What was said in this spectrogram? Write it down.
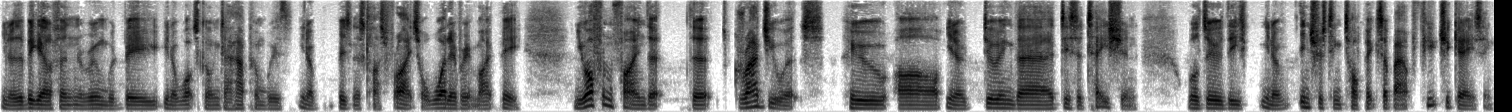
you know the big elephant in the room would be you know what's going to happen with you know business class flights or whatever it might be. You often find that the graduates who are you know doing their dissertation will do these you know interesting topics about future gazing.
